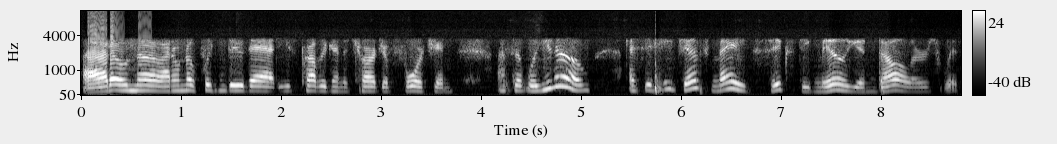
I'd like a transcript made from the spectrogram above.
I don't know, I don't know if we can do that. He's probably going to charge a fortune. I said, well, you know, I said he just made sixty million dollars with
